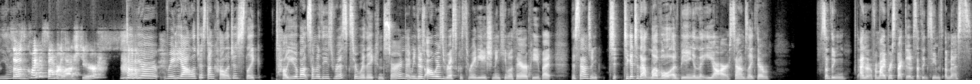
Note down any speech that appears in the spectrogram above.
Yeah. So it was quite a summer last year. Did your radiologist, oncologist, like tell you about some of these risks or were they concerned? I mean, there's always risk with radiation and chemotherapy, but this sounds in, to, to get to that level of being in the ER sounds like there something, I don't know, from my perspective, something seems amiss.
